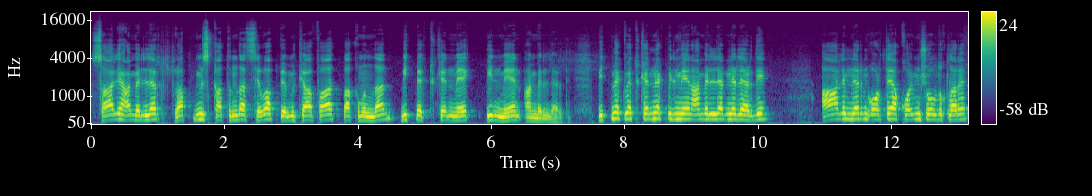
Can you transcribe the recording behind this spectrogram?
salih ameller Rabbimiz katında sevap ve mükafat bakımından bitmek tükenmek bilmeyen amellerdi. Bitmek ve tükenmek bilmeyen ameller nelerdi? Alimlerin ortaya koymuş oldukları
